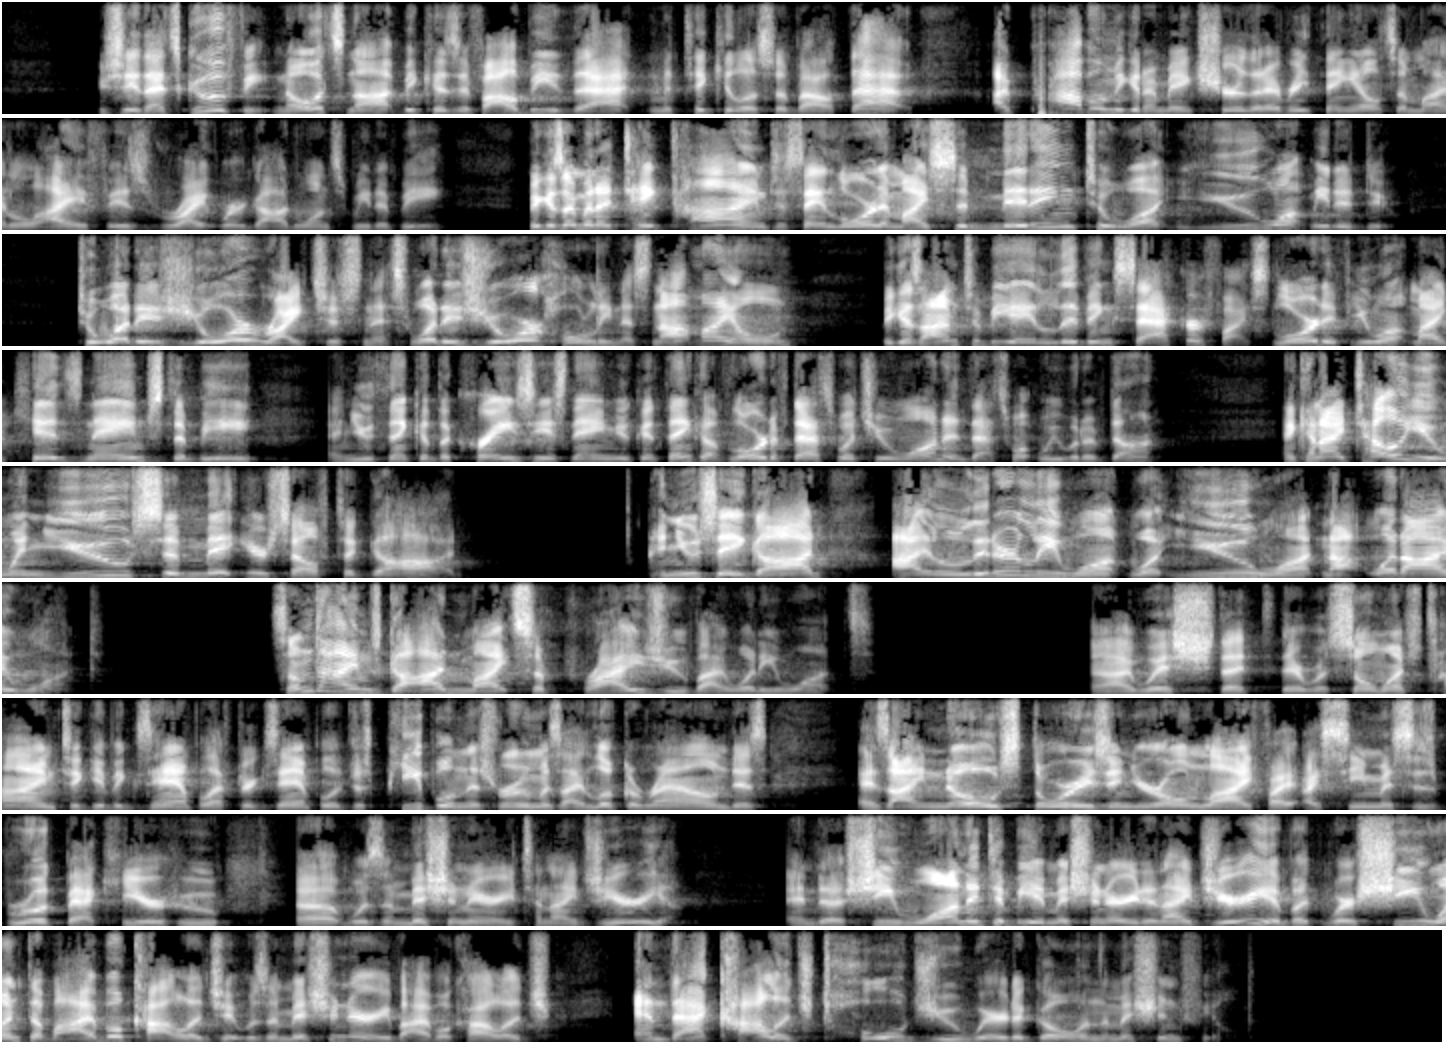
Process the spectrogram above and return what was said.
You say, that's goofy. No, it's not, because if I'll be that meticulous about that, I'm probably going to make sure that everything else in my life is right where God wants me to be. Because I'm going to take time to say, Lord, am I submitting to what you want me to do? To what is your righteousness? What is your holiness? Not my own, because I'm to be a living sacrifice. Lord, if you want my kids' names to be, and you think of the craziest name you can think of, Lord, if that's what you wanted, that's what we would have done. And can I tell you, when you submit yourself to God and you say, God, I literally want what you want, not what I want. Sometimes God might surprise you by what he wants. And I wish that there was so much time to give example after example of just people in this room as I look around, as, as I know stories in your own life. I, I see Mrs. Brewick back here who uh, was a missionary to Nigeria. And uh, she wanted to be a missionary to Nigeria, but where she went to Bible college, it was a missionary Bible college. And that college told you where to go in the mission field.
